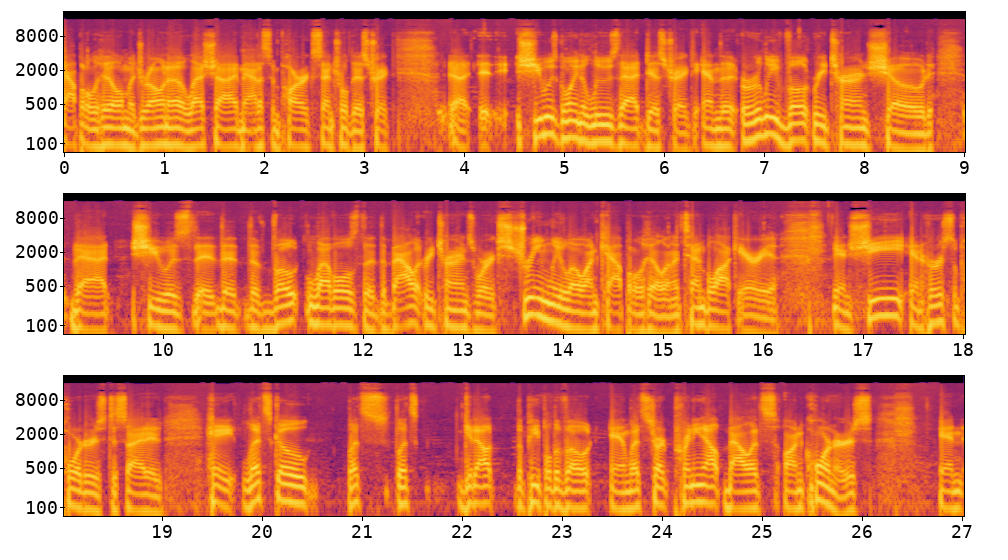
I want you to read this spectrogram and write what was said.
Capitol Hill, Madrona, Leschi, Madison Park, Central District. Uh, it, she was going to lose that district, and the early vote return showed that she was the, the, the vote levels, the, the ballot returns were extremely low on Capitol Hill in a 10 block area area. And she and her supporters decided, hey, let's go, let's let's get out the people to vote and let's start printing out ballots on corners and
